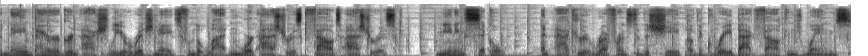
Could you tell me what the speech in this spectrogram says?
The name peregrine actually originates from the Latin word asterisk falx asterisk, meaning sickle, an accurate reference to the shape of the gray-backed falcon's wings,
